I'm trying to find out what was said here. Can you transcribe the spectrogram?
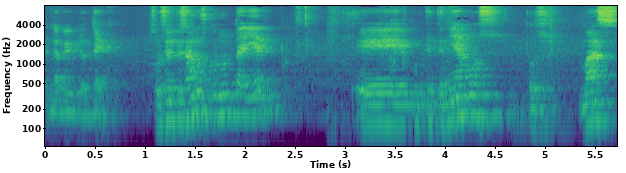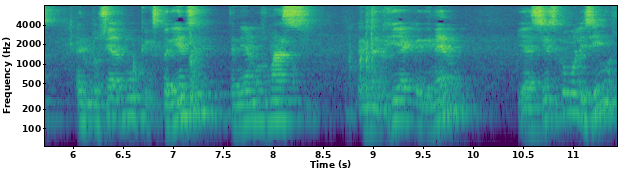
en la biblioteca. Pues empezamos con un taller eh, porque teníamos pues, más entusiasmo que experiencia, teníamos más energía que dinero y así es como lo hicimos.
